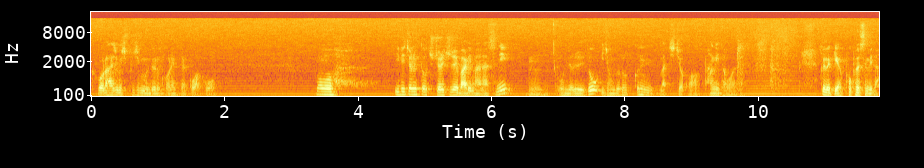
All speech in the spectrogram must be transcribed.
그거를 하시고 싶으신 분들은 그걸 해도 될 것 같고. 뭐 이래저래 또 주저리주저리 말이 많았으니 음, 오늘도 이 정도로 끝 마치죠. 어, 방이 더워요. 끊을게요. 포표였습니다.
